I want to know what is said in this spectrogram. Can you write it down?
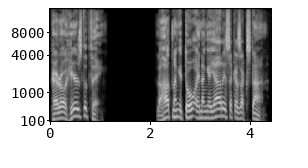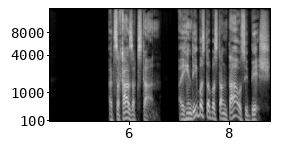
Pero here's the thing. Lahat ng ito ay nangyayari sa Kazakhstan. At sa Kazakhstan ay hindi basta-bastang tao si Bish.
